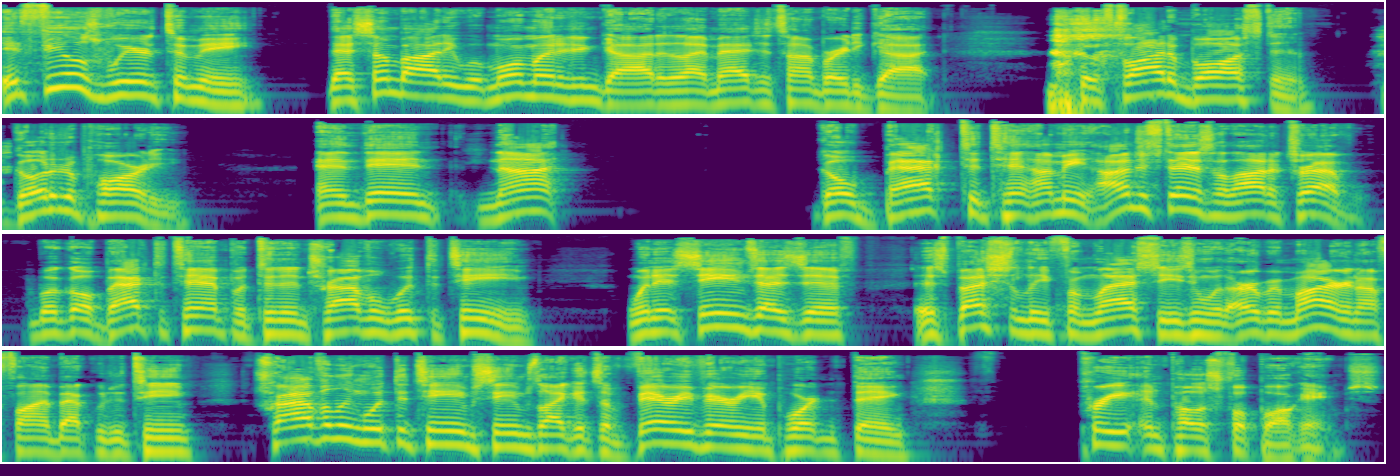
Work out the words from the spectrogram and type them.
it feels weird to me that somebody with more money than God, that I imagine Tom Brady got, could fly to Boston, go to the party, and then not go back to Tampa. I mean, I understand it's a lot of travel, but go back to Tampa to then travel with the team when it seems as if, especially from last season with Urban Meyer not flying back with the team, traveling with the team seems like it's a very, very important thing pre and post football games.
